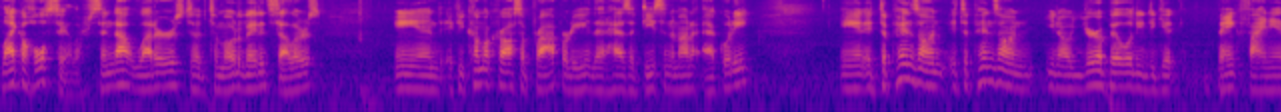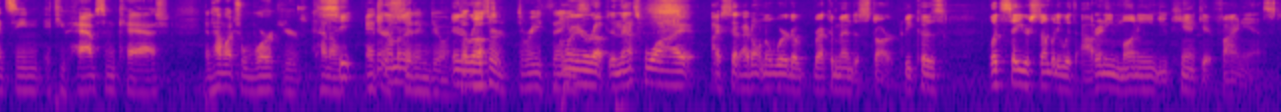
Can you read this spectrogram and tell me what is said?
like a wholesaler. Send out letters to, to motivated sellers, and if you come across a property that has a decent amount of equity, and it depends on it depends on you know your ability to get bank financing if you have some cash and how much work you're kind of See, I'm interested in doing. Interrupt. Those are three I'm things. going to interrupt, and that's why I said I don't know where to recommend to start because let's say you're somebody without any money and you can't get financed.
